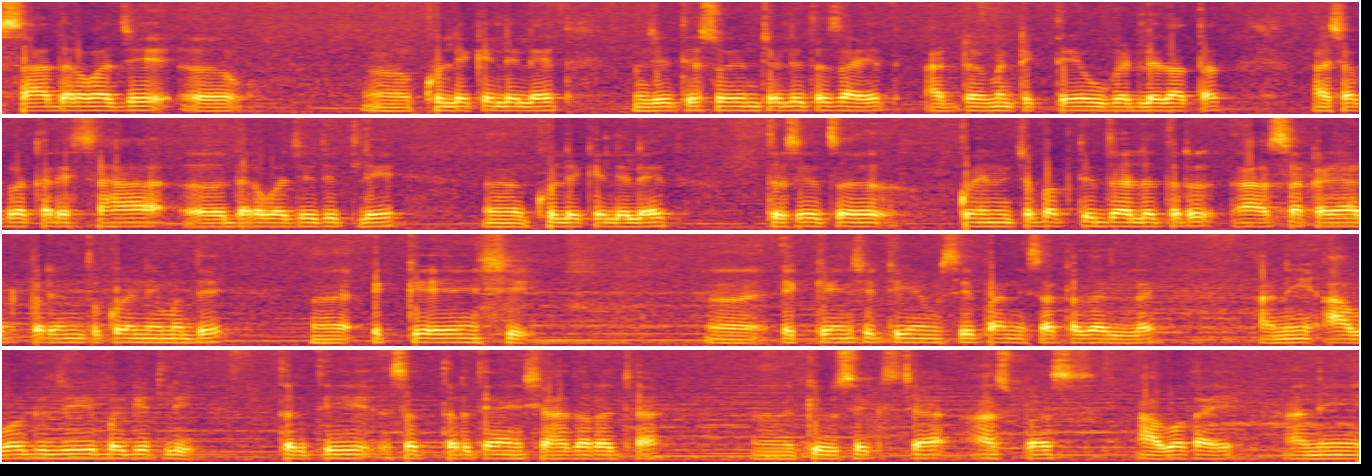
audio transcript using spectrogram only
सहा दरवाजे खुले केलेले आहेत. म्हणजे ते स्वयंचलितच आहेत. ऑटोमॅटिक ते उघडले जातात. अशा प्रकारे सहा दरवाजे तिथले खुले केलेले आहेत. तसेच कोयनेच्या बाबतीत झालं तर आज सकाळी आठपर्यंत कोयनेमध्ये एक्क्याऐंशी एक्क्याऐंशी टी एम सी पाणीसाठा झालेला आहे. आणि आवक जी बघितली तर ती सत्तर ते ऐंशी हजाराच्या क्यूसेक्सच्या क्युसेक्सच्या आसपास आवक आहे. आणि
